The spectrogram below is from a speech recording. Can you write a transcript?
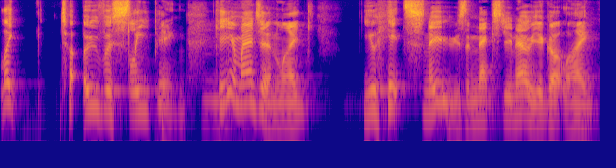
like to oversleeping. Mm. Can you imagine like? you hit snooze, and next you know you got like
